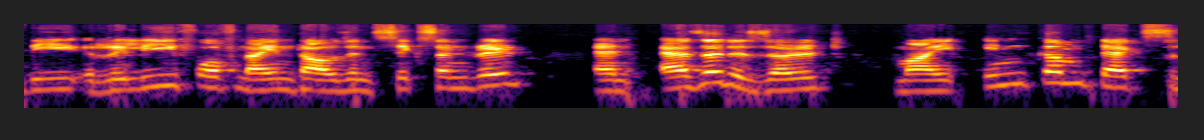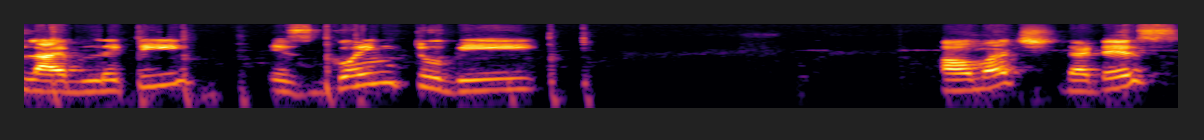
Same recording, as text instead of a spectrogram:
the relief of 9,600 and as a result, my income tax liability is going to be how much? That is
